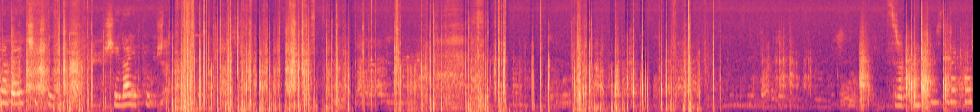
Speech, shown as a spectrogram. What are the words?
keyfime böyle çekiyorum. Bir şeyler yapıyorum işte. Sırada bunun istemek var.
